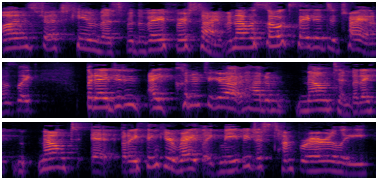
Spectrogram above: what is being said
unstretched canvas for the very first time. And I was so excited to try it. I was like, but I didn't, I couldn't figure out how to mount him, but I mount it. But I think you're right. Like maybe just temporarily.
